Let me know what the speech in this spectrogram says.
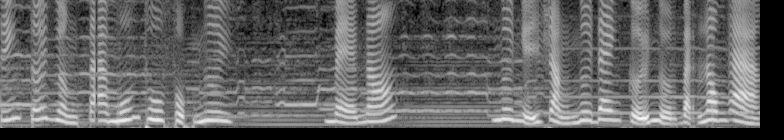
tiến tới gần ta muốn thu phục ngươi. Mẹ nó, Ngươi nghĩ rằng ngươi đang cưỡi ngựa bạch long à?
